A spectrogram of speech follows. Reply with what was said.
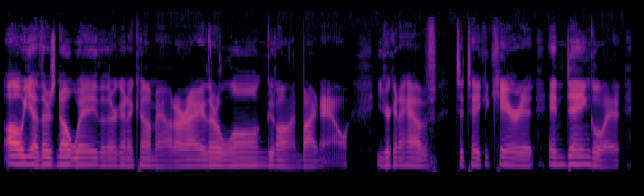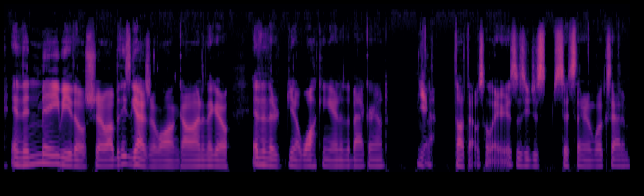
oh yeah there's no way that they're going to come out all right? They're long gone by now. You're going to have to take a carrot and dangle it and then maybe they'll show up. But these guys are long gone and they go and then they're you know walking in in the background. Yeah. thought that was hilarious as he just sits there and looks at him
